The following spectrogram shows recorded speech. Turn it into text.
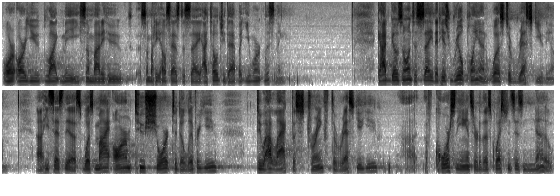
Or are you like me, somebody who somebody else has to say, I told you that, but you weren't listening? God goes on to say that his real plan was to rescue them. Uh, he says this Was my arm too short to deliver you? Do I lack the strength to rescue you? Uh, of course, the answer to those questions is no.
